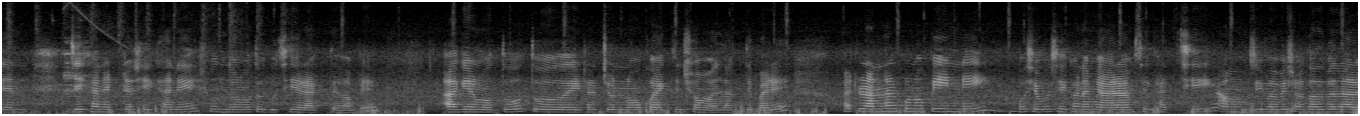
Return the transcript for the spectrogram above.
দেন যেখানেরটা সেখানে সুন্দর মতো গুছিয়ে রাখতে হবে আগের মতো। তো এটার জন্য কয়েকদিন সময় লাগতে পারে। বাট রান্নার কোনো পেইন নেই। বসে বসে এখন আমি আরামসে খাচ্ছি। আম্মু যেভাবে সকালবেলার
